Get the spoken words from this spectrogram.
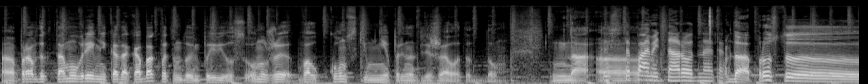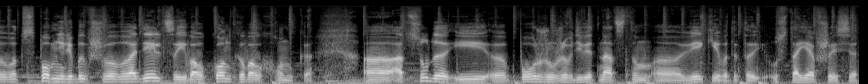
А, правда, к тому времени, когда кабак в этом доме появился, он уже Волконским не принадлежал, этот дом. На, То есть это память народная такая? Да, просто вот вспомнили бывшего владельца и Волконка, Волхонка. А, отсюда и позже, уже в 19 веке, вот это устоявшееся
